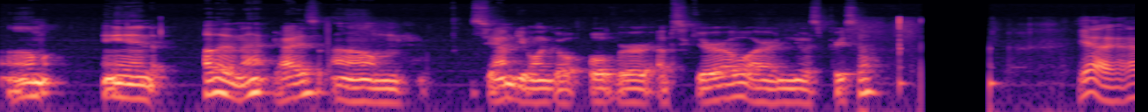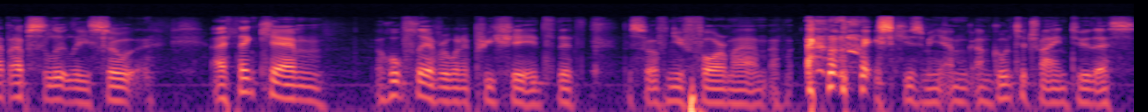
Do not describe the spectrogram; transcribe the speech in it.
Um, and other than that, guys, um, Sam, do you want to go over Obscuro, our newest presale? Yeah, absolutely. So I think um, hopefully everyone appreciated the, the sort of new format. excuse me. I'm I'm going to try and do this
